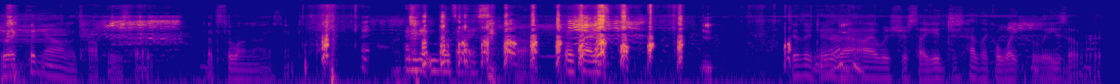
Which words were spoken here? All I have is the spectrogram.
You like putting it on the top of his head. That's the wrong eye, I think. I'm getting both eyes. both eyes. The other day, that eye was just like, it just had like a white glaze over it.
